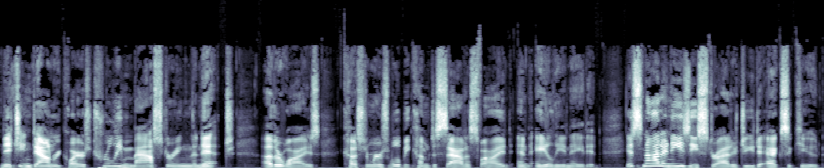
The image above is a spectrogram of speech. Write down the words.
Niching down requires truly mastering the niche. Otherwise, customers will become dissatisfied and alienated. It's not an easy strategy to execute,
